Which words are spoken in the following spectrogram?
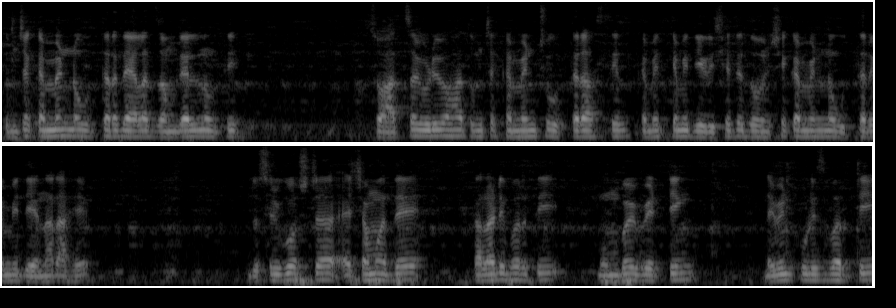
तुमच्या कमेंटनं उत्तर द्यायला जमलेलं नव्हती. सो आजचा व्हिडिओ हा तुमच्या कमेंटची उत्तरं असतील. कमीत कमी दीडशे ते दोनशे कमेंटनं उत्तरं मी देणार आहे. दुसरी गोष्ट याच्यामध्ये तलाठी भरती मुंबई वेटिंग नवीन पोलीस भरती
